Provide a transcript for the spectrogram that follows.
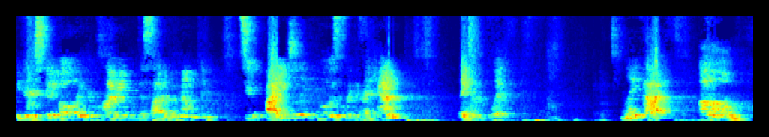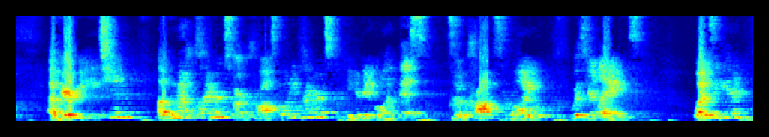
and you're just going to go like you're climbing the side of a mountain. So you, I usually go as quick as I can, like flick, like that. Um, a variation of the mountain climbers are cross body climbers, and you're going to go like this. So cross your body with your legs. Once again,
